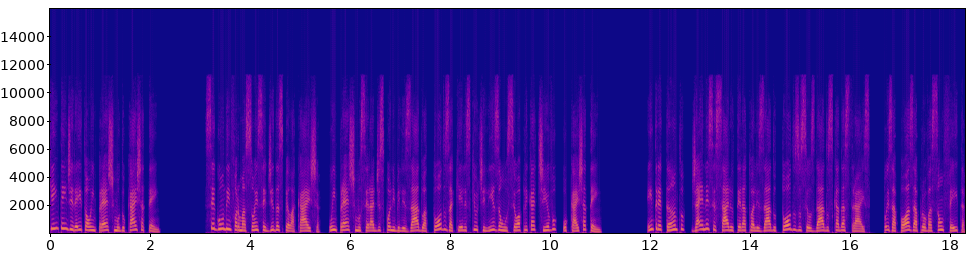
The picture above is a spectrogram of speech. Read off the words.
Quem tem direito ao empréstimo do Caixa tem. Segundo informações cedidas pela Caixa, o empréstimo será disponibilizado a todos aqueles que utilizam o seu aplicativo, o Caixa Tem. Entretanto, já é necessário ter atualizado todos os seus dados cadastrais, pois após a aprovação feita,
